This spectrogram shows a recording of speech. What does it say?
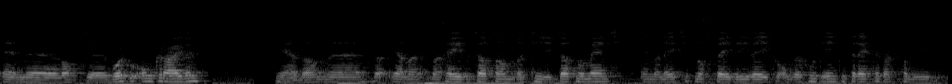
En uh, wat uh, wortelonkruiden. Ja, dan, da, ja dan, geef ik dat dan, dan kies ik dat moment. En dan heeft het nog twee, drie weken om er goed in te trekken. Dat ik van die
